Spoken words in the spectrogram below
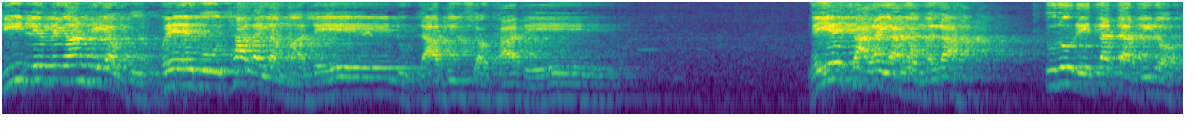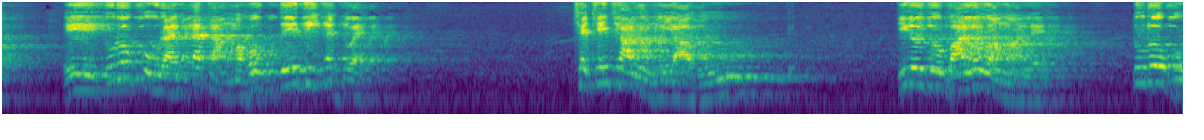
ဒီလင်မယားနှစ်ယောက်ကိုဘယ်ကိုချလိုက်ရမှာလဲလို့လာပြီးလျှောက်ထားတယ်။ငရဲချလိုက်ရတော့မလားသူတို့တွေတတ်တတ်ပြီးတော့အေးသူတို့ကိုယ်တိုင်တတ်တာမဟုတ်သေးသည့်အတွက်ချက်ချင်းချလို့မရဘူးဒီလိုဆိုဘာလုပ်ရမှာလဲသူတို့ကို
